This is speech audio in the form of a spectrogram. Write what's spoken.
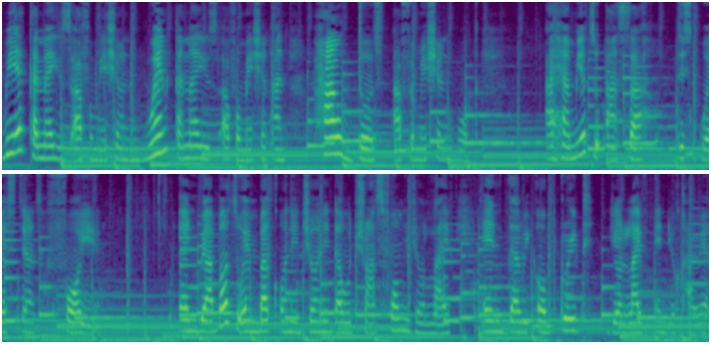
Where can I use affirmation? When can I use affirmation? And how does affirmation work? I am here to answer these questions for you. And we're about to embark on a journey that will transform your life and that will upgrade your life and your career.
